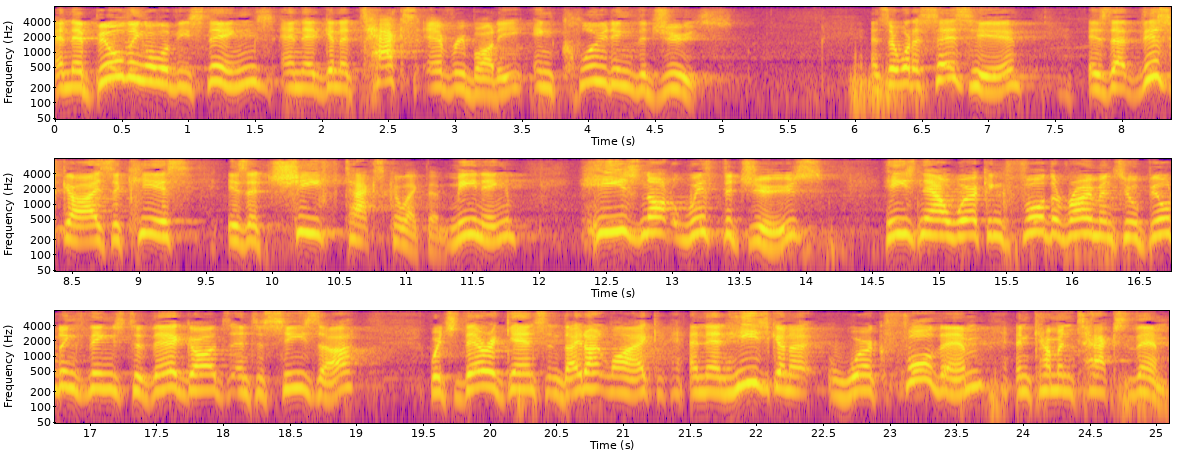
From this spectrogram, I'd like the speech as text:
and they're building all of these things and they're going to tax everybody, including the Jews. And so what it says here is that this guy, Zacchaeus, is a chief tax collector, meaning he's not with the Jews. He's now working for the Romans who are building things to their gods and to Caesar which they're against and they don't like, and then he's going to work for them and come and tax them.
